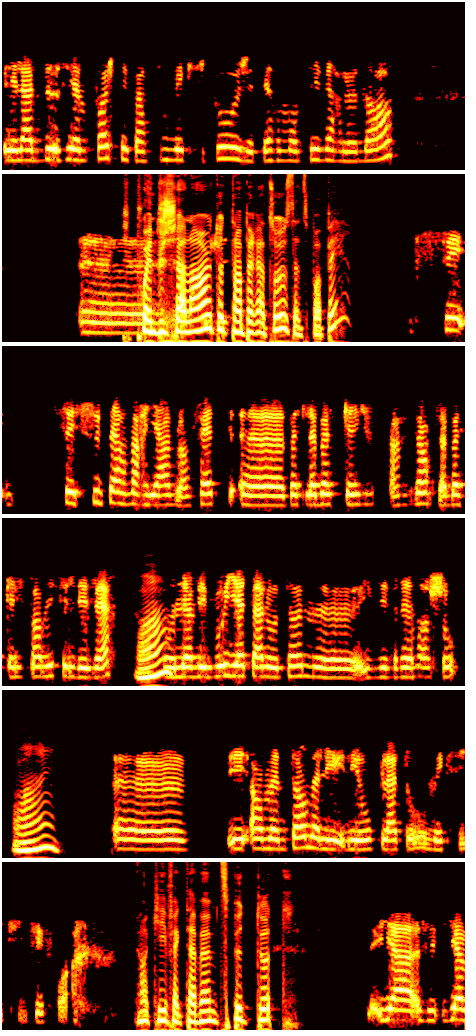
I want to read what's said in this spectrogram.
Et la deuxième fois, j'étais partie de Mexico. J'étais remontée vers le nord. Euh, Point de vue chaleur, toute température, ça pas pire? c'est c'est super variable en fait euh, parce que la basse par exemple la basse Californie c'est le désert Ouais. on avait beau y être à l'automne euh, il faisait vraiment chaud Ouais. Euh, et en même temps ben, les, les hauts plateaux au Mexique il fait froid OK. Fait que tu avais un petit peu de tout. Il y a il y a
